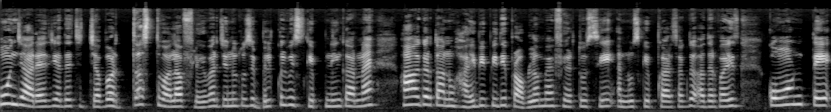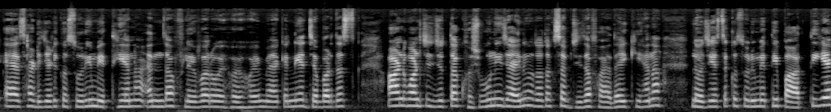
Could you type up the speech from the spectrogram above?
ਹੋਣ ਜਾ ਰਿਹਾ ਜੀ, ਇਹਦੇ 'ਚ ਜ਼ਬਰਦਸਤ ਵਾਲਾ ਫਲੇਵਰ ਜਿਹਨੂੰ ਤੁਸੀਂ ਬਿਲਕੁਲ ਵੀ ਸਕਿਪ ਨਹੀਂ ਕਰਨਾ ਹੈ। ਹਾਂ, ਅਗਰ ਤੁਹਾਨੂੰ ਹਾਈ ਬੀਪੀ ਦੀ ਪ੍ਰੋਬਲਮ ਹੈ, ਫਿਰ ਤੁਸੀਂ ਇਹਨੂੰ ਸਕਿਪ ਕਰ ਸਕਦੇ ਹੋ। ਅਦਰਵਾਈਜ਼ ਕੌਣ ਤੇ ਇਹ ਸਾਡੀ ਜਿਹੜੀ ਕਸੂਰੀ ਮੇਥੀ ਹੈ ਨਾ, ਇਹਦਾ ਫਲੇਵਰ ਹੋਏ ਹੋਏ ਹੋਏ, ਮੈਂ ਕਹਿੰਦੀ ਹਾਂ ਜ਼ਬਰਦਸਤ। ਆਂਡ ਗੁਆਂਢ 'ਚ ਜਦੋਂ ਤੱਕ ਖੁਸ਼ਬੂ ਨਹੀਂ ਜਾਏ ਨਹੀਂ ਉਦੋਂ ਤੱਕ ਸਬਜ਼ੀ ਦਾ ਫਾਇਦਾ ਹੀ ਕੀ ਹੈ ਨਾ? ਲੋ ਜੀ ਅਸੀਂ ਕਸੂਰੀ ਮੇਥੀ ਪਾਤੀ ਹੈ।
